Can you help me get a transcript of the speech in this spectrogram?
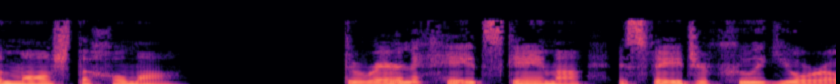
damáiste chomh maith. De réir na chéad scéime is féidir cúig euro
